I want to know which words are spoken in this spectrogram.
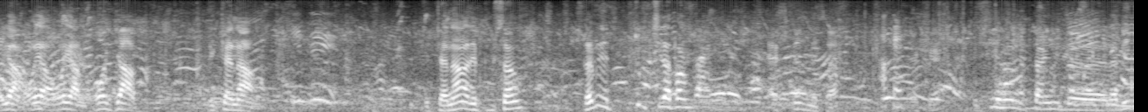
Regarde, regarde, regarde, regarde les canards. Les canards, les poussins. T'as vu les tout petits lapins Excuse me, sir. Okay. Ici, hein, le tiny de la bite.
